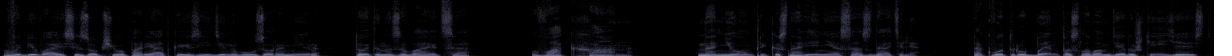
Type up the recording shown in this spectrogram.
выбиваясь из общего порядка, из единого узора мира, то это называется вакхан. На нем прикосновение Создателя. Так вот, Рубен, по словам дедушки, и есть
